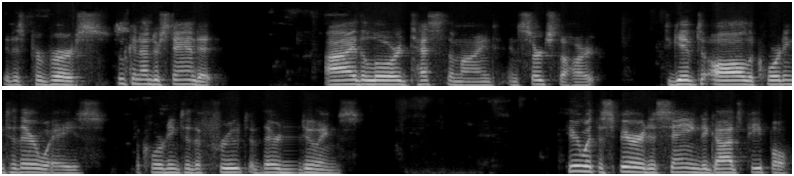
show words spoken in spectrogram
It is perverse. Who can understand it? I, the Lord, test the mind and search the heart to give to all according to their ways, according to the fruit of their doings. Hear what the Spirit is saying to God's people.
